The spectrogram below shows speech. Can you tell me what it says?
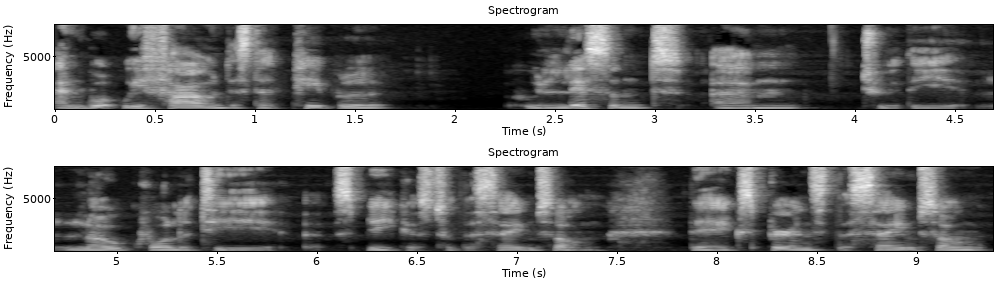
And what we found is that people who listened um, to the low quality speakers to the same song, they experienced the same song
